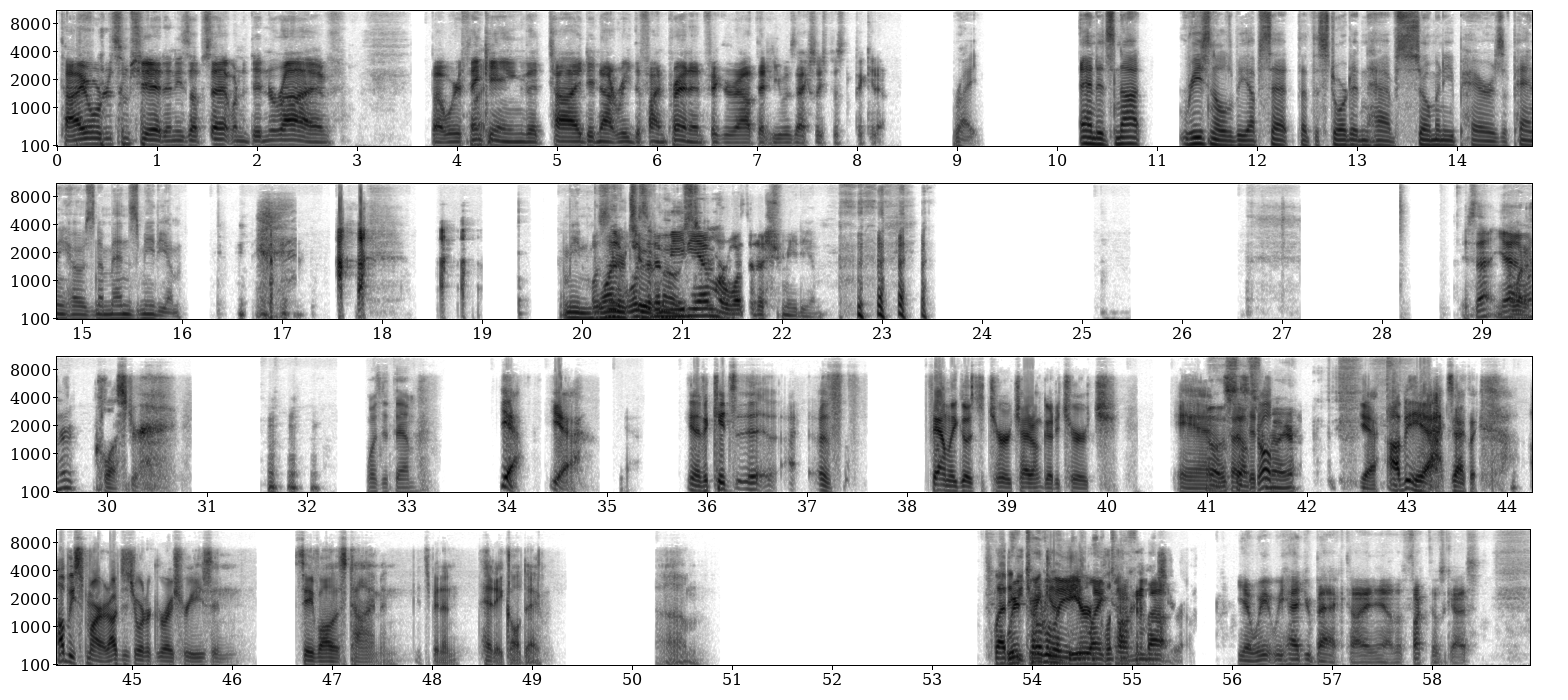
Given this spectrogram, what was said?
Ty ordered some shit and he's upset when it didn't arrive. But we're thinking that Ty did not read the fine print and figure out that he was actually supposed to pick it up. Right. And it's not reasonable to be upset that the store didn't have so many pairs of pantyhose in a men's medium. I mean, Was one it, or two was at it a most. medium or was it a schmedium? Is that yeah? I what a- wonder. Cluster. Was it them? Yeah. Yeah. You know, the kids, uh, of family goes to church. I don't go to church. And oh, so I sounds said, oh, yeah, I'll be, yeah, exactly. I'll be smart. I'll just order groceries and save all this time. And it's been a headache all day. Um, glad to We're be drinking a totally, beer and like, talking about- Zero. Yeah, we, we had your back, Ty. Yeah, the fuck those guys.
